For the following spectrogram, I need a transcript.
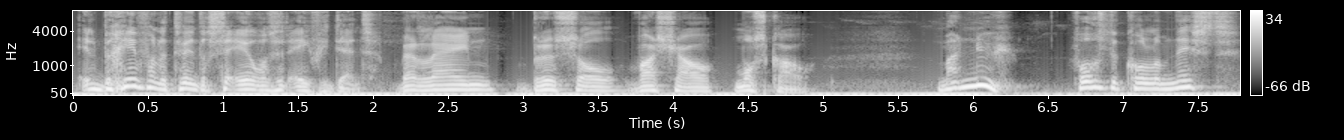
In het begin van de 20e eeuw was het evident: Berlijn, Brussel, Warschau, Moskou. Maar nu, volgens de columnist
